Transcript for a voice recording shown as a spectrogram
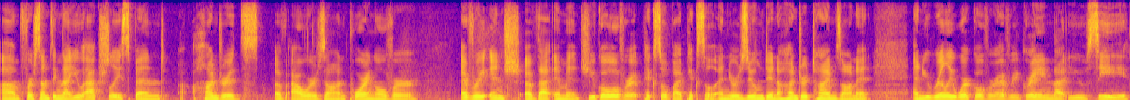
um, for something that you actually spend hundreds of hours on pouring over every inch of that image. You go over it pixel by pixel and you're zoomed in a hundred times on it and you really work over every grain that you see.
